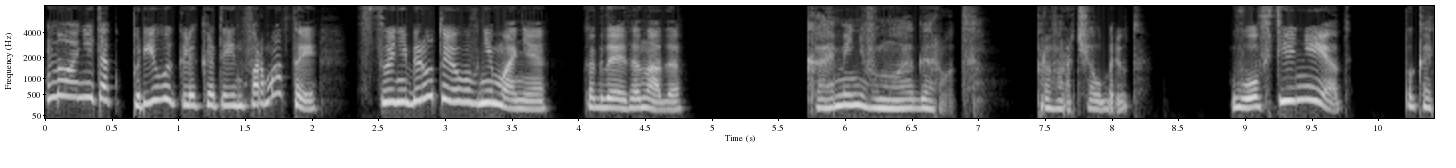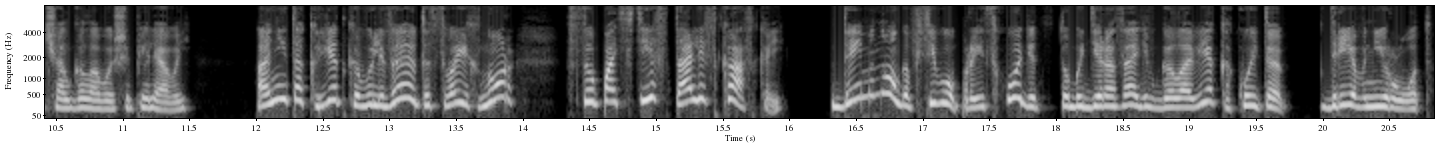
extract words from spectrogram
Но они так привыкли к этой информации, что не берут ее во внимание, когда это надо. «Камень в мой огород», — проворчал Брюд. «Вовсе нет», — покачал головой Шепелявый. «Они так редко вылезают из своих нор, что почти стали сказкой. Да и много всего происходит, чтобы дерзать в голове какой-то древний род.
